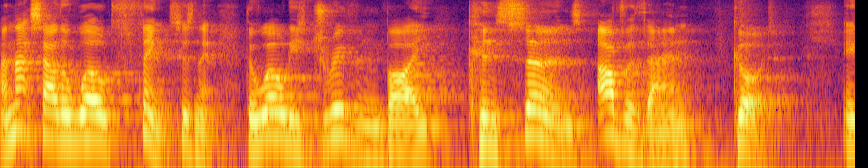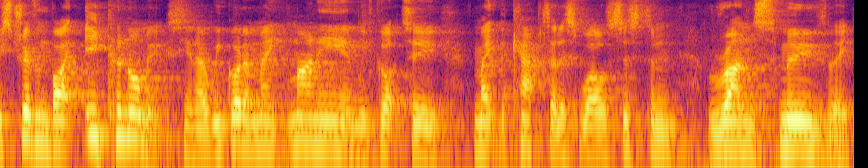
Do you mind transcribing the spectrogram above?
And that's how the world thinks, isn't it? The world is driven by concerns other than God. It's driven by economics. You know, we've got to make money and we've got to make the capitalist world system run smoothly.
